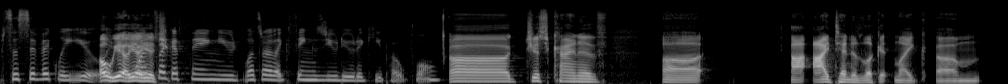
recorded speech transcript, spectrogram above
specifically you. Oh, Like, yeah, yeah, yeah. Like a thing you? What's are like things you do to keep hopeful? uh, just kind of, uh, I, I tend to look at like, um,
